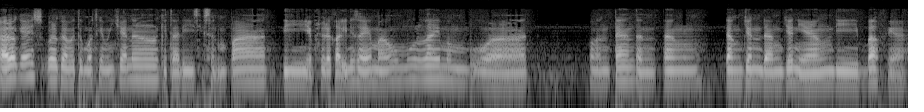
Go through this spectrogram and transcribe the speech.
Halo guys, welcome to Mod Gaming Channel. Kita di season 4. Di episode kali ini saya mau mulai membuat konten tentang dungeon-dungeon yang di buff ya.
